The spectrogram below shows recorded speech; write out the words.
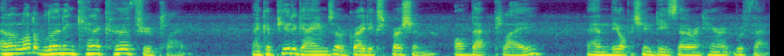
And a lot of learning can occur through play. And computer games are a great expression of that play and the opportunities that are inherent with that.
